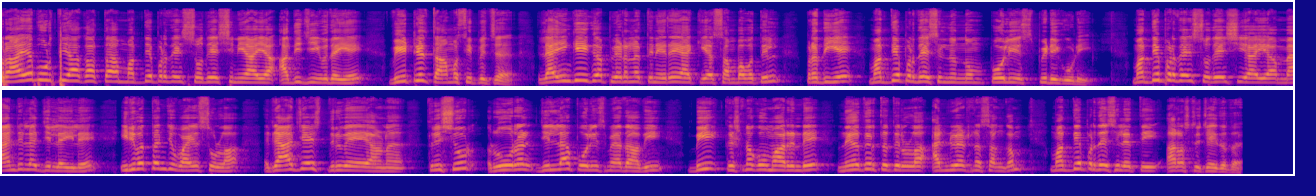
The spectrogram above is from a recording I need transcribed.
പ്രായപൂർത്തിയാകാത്ത മധ്യപ്രദേശ് സ്വദേശിനിയായ അതിജീവിതയെ വീട്ടിൽ താമസിപ്പിച്ച് ലൈംഗിക പീഡനത്തിന് ഇരയാക്കിയ സംഭവത്തിൽ പ്രതിയെ മധ്യപ്രദേശിൽ നിന്നും പോലീസ് പിടികൂടി. മധ്യപ്രദേശ് സ്വദേശിയായ മാൻഡില ജില്ലയിലെ ഇരുപത്തഞ്ച് വയസ്സുള്ള രാജേഷ് ധ്രുവയെയാണ് തൃശൂർ റൂറൽ ജില്ലാ പോലീസ് മേധാവി ബി കൃഷ്ണകുമാറിന്റെ നേതൃത്വത്തിലുള്ള അന്വേഷണ സംഘം മധ്യപ്രദേശിലെത്തി അറസ്റ്റ് ചെയ്തത്.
